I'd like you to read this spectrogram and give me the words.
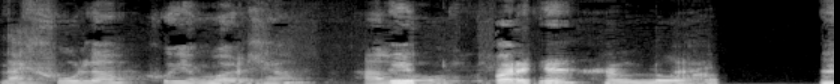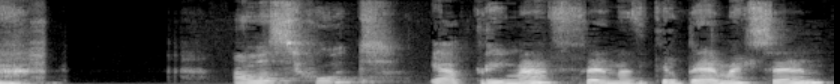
Dag Goele, goedemorgen. Hallo. Goedemorgen, hallo. Alles goed? Ja, prima. Fijn dat ik erbij mag zijn.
